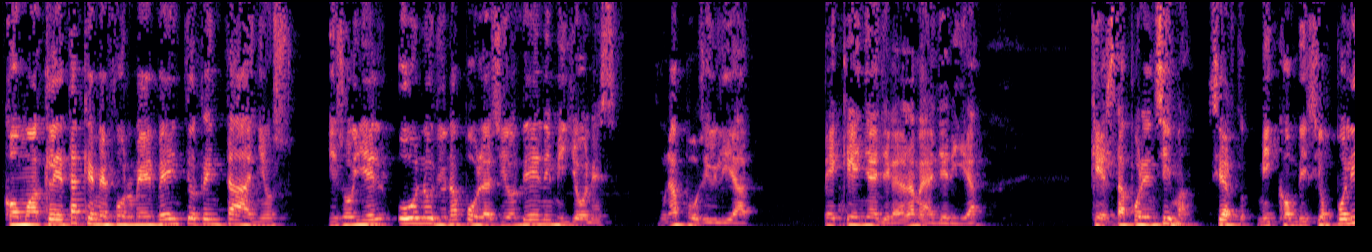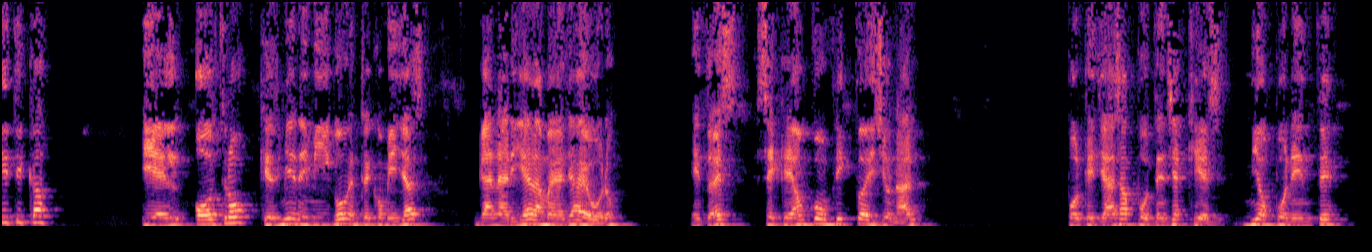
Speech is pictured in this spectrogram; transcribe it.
Como atleta que me formé 20 o 30 años y soy el uno de una población de N millones, una posibilidad pequeña de llegar a la medallería, que está por encima, ¿cierto? Mi convicción política y el otro, que es mi enemigo, entre comillas, ganaría la medalla de oro. Entonces se crea un conflicto adicional porque ya esa potencia que es mi oponente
